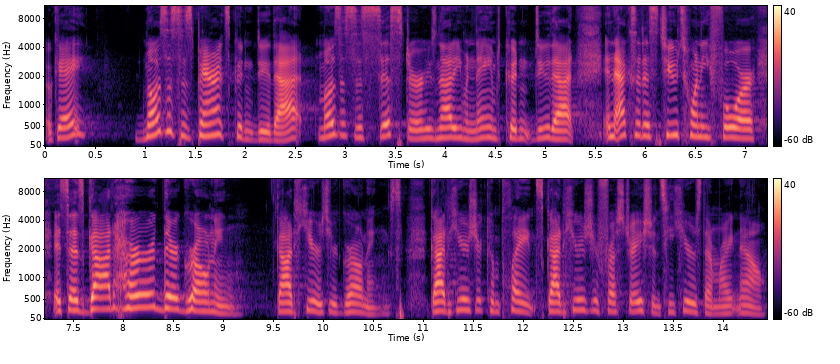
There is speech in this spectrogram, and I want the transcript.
okay? Moses' parents couldn't do that. Moses' sister, who's not even named, couldn't do that. In Exodus 2:24, it says, God heard their groaning. God hears your groanings. God hears your complaints. God hears your frustrations. He hears them right now.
